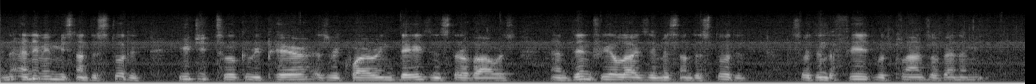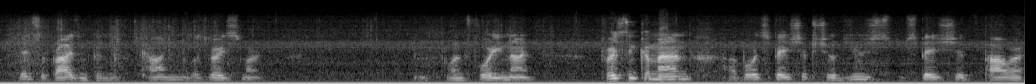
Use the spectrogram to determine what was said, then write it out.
An enemy misunderstood it, e.g. took repair as requiring days instead of hours and didn't realize they misunderstood it. So it interfered with plans of enemy. It surprise him because Khan was very smart. 149. First in command aboard spaceship should use spaceship power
